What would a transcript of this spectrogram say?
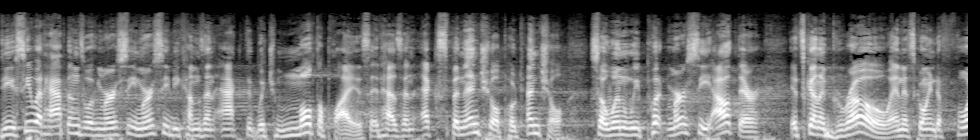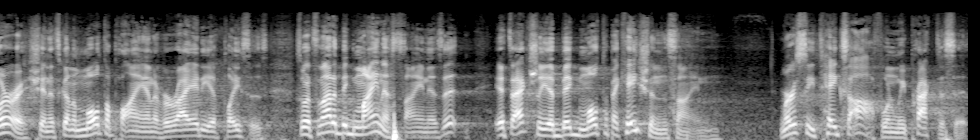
Do you see what happens with mercy? Mercy becomes an act which multiplies, it has an exponential potential. So when we put mercy out there, it's going to grow and it's going to flourish and it's going to multiply in a variety of places. So it's not a big minus sign, is it? It's actually a big multiplication sign. Mercy takes off when we practice it.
